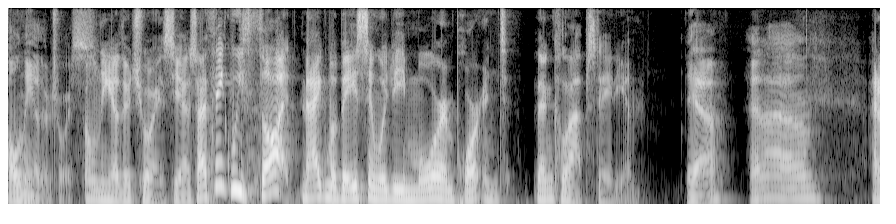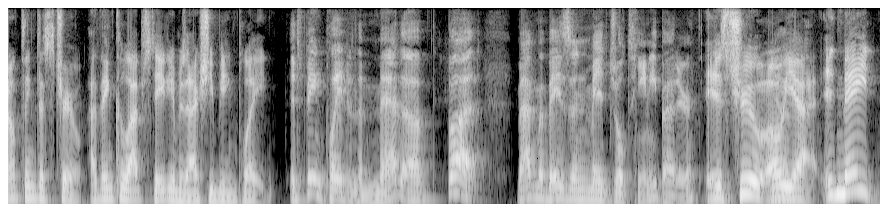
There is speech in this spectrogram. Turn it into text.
Only other choice. Only other choice, yes. I think we thought Magma Basin would be more important than Collapse Stadium. Yeah. And um, I don't think that's true. I think Collapse Stadium is actually being played. it's being played in the meta, but Magma Basin made Joltini better. It's true. Oh yeah. It made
